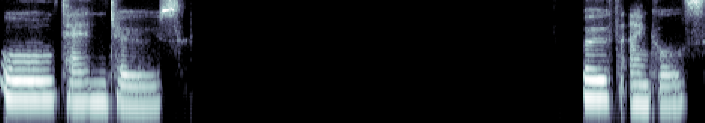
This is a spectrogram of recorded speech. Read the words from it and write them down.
All 10 toes. Both ankles.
